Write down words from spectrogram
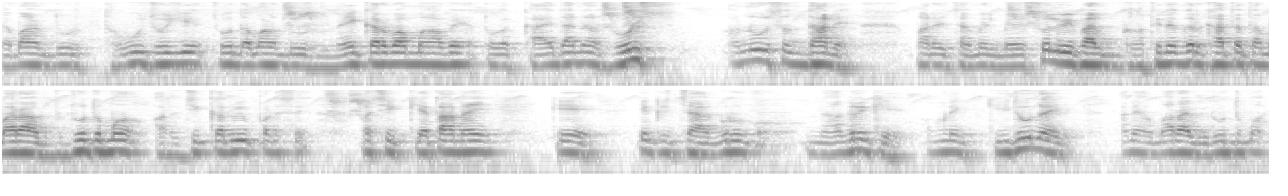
દબાણ દૂર થવું જોઈએ. જો દબાણ દૂર નહીં કરવામાં આવે, તો કાયદાના રૂલ્સ અનુસંધાને મારે જમીન મહેસૂલ વિભાગ ગાંધીનગર ખાતે તમારા વિરુદ્ધમાં અરજી કરવી પડશે. પછી કહેતા નહીં કે એક જાગૃત નાગરિકે અમને કીધું નહીં અને અમારા વિરુદ્ધમાં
